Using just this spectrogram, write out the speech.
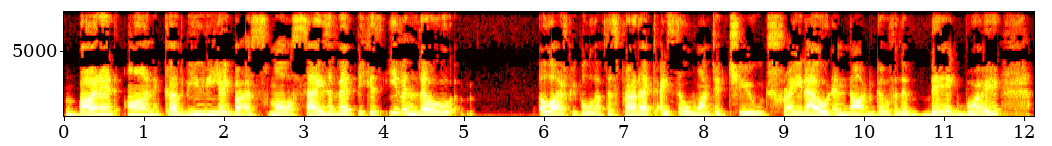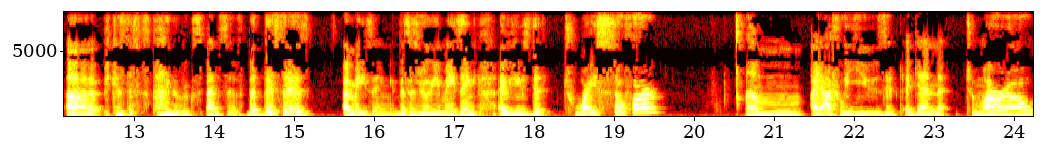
bought it on Cult Beauty. I bought a small size of it because even though a lot of people love this product. I still wanted to try it out and not go for the big boy uh, because this is kind of expensive, but this is amazing. This is really amazing. I've used it twice so far. Um, I actually use it again tomorrow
